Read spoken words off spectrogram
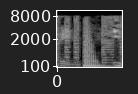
Martín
